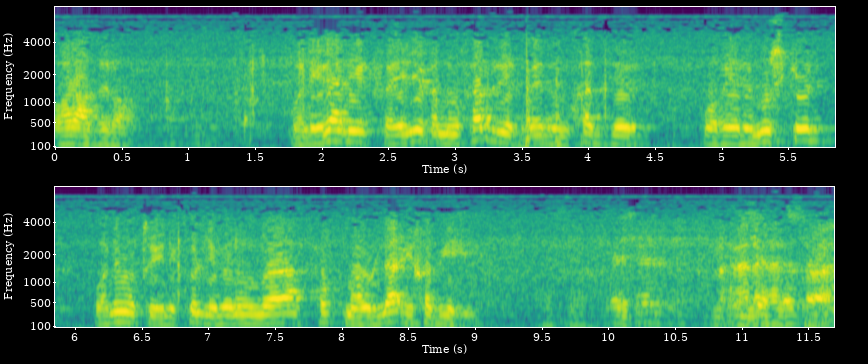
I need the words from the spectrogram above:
ولا ضرار. ولذلك فيجب أن نفرق بين المخدر وبين المسكر. ونعطي لكل منهما حكمه اللائق به. على هذا السؤال.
